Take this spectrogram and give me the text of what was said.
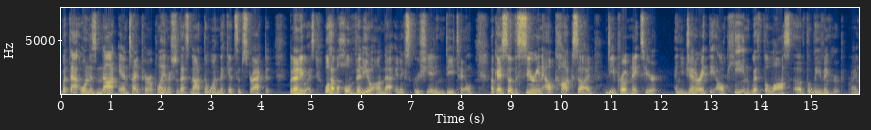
but that one is not anti-periplanar, so that's not the one that gets abstracted. But anyways, we'll have a whole video on that in excruciating detail. Okay, so the serine alkoxide deprotonates here, and you generate the alkene with the loss of the leaving group, right?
